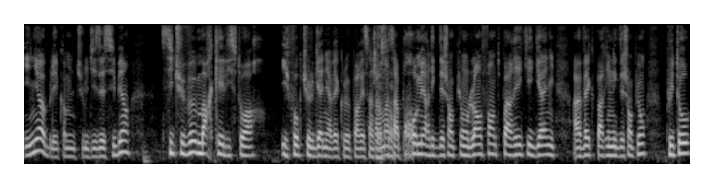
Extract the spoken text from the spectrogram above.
ignoble. Et comme tu le disais si bien, si tu veux marquer l'histoire, il faut que tu le gagnes avec le Paris Saint-Germain, sa première Ligue des Champions, l'enfant de Paris qui gagne avec Paris Ligue des Champions, plutôt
